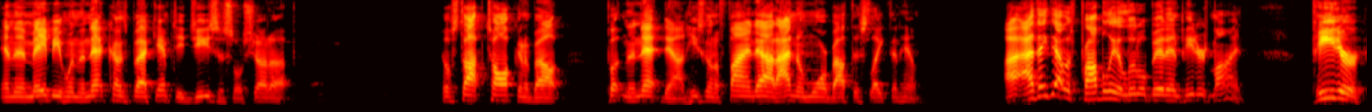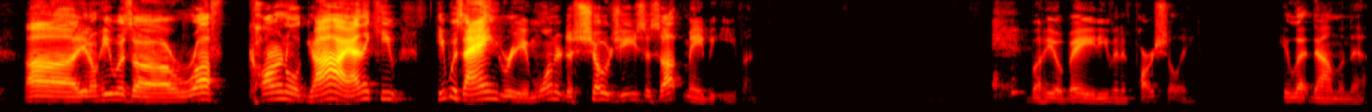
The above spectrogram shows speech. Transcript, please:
and then maybe when the net comes back empty, Jesus will shut up. He'll stop talking about putting the net down. He's going to find out I know more about this lake than him. I, I think that was probably a little bit in Peter's mind. Peter, uh, you know, he was a rough, carnal guy. I think he, he was angry and wanted to show Jesus up, maybe even. But he obeyed, even if partially. He let down the net.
